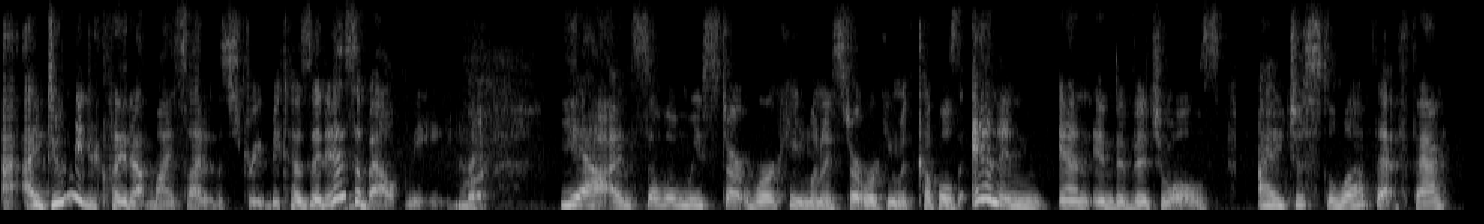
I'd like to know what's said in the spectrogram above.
I, I do need to clean up my side of the street because it is about me right yeah, and so when we start working, when I start working with couples and in, and individuals, I just love that fact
